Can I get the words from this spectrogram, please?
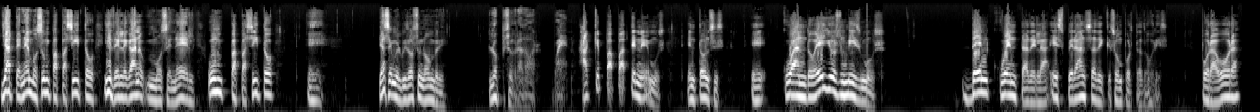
Ya tenemos un papacito y delegamos en él, un papacito, eh, ya se me olvidó su nombre, López Obrador. Bueno, ¿a qué papá tenemos? Entonces, eh, cuando ellos mismos den cuenta de la esperanza de que son portadores, por ahora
